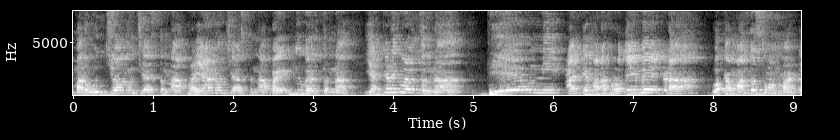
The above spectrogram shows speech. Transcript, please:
మన ఉద్యోగం చేస్తున్నా ప్రయాణం చేస్తున్నా బయటికి వెళ్తున్నా ఎక్కడికి వెళ్తున్నా దేవుణ్ణి అంటే మన హృదయమే ఇక్కడ ఒక మందస్సం అన్నమాట.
